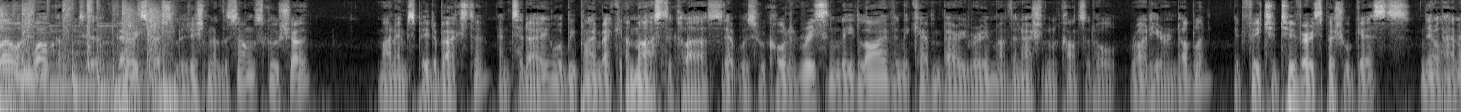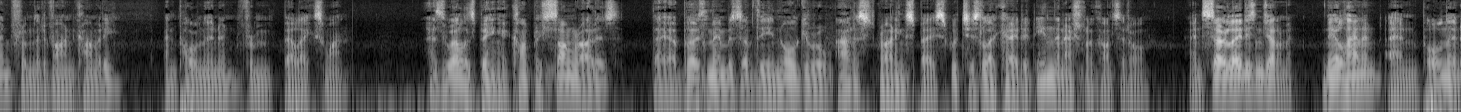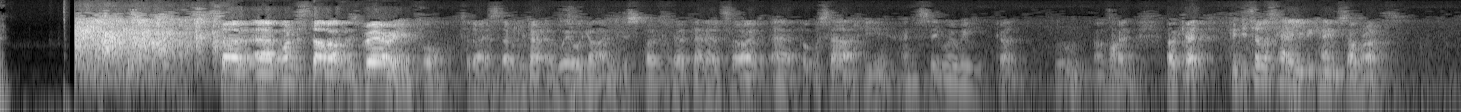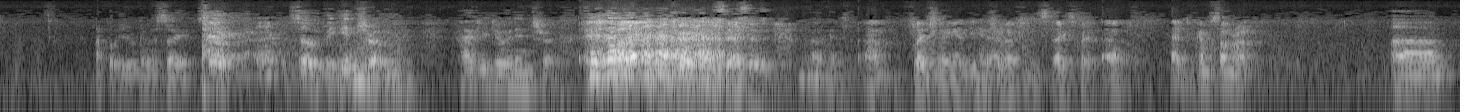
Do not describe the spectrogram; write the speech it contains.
Hello and welcome to a very special edition of the Song School Show. My name's Peter Baxter, and today we'll be playing back a masterclass that was recorded recently live in the Kevin Barry Room of the National Concert Hall right here in Dublin. It featured two very special guests, Neil Hannon from the Divine Comedy and Paul Noonan from Bell X1. As well as being accomplished songwriters, they are both members of the inaugural artist writing space, which is located in the National Concert Hall. And so, ladies and gentlemen, Neil Hannon and Paul Noonan. So, I uh, wanted to start off as very informal today. So, we don't know where we're going. We just spoke about that outside. Uh, but we'll start here and see where we go. Mm, okay. Okay. Can you tell us how you became songwriters? I thought you were going to say so. so the intro. How do you do an intro? well, that can be true. Yes, yes, yes. Okay. Um, fledgling at the introduction yeah. stage, but uh, how did you become a songwriter? Um,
